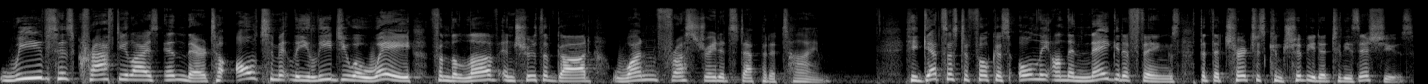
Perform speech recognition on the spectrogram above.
weaves his crafty lies in there to ultimately lead you away from the love and truth of God, one frustrated step at a time. He gets us to focus only on the negative things that the church has contributed to these issues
